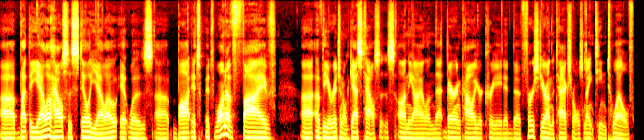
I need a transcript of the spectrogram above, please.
Uh, but the yellow house is still yellow. It was uh, bought. It's it's one of five uh, of the original guest houses on the island that Baron Collier created. The first year on the tax rolls, 1912.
